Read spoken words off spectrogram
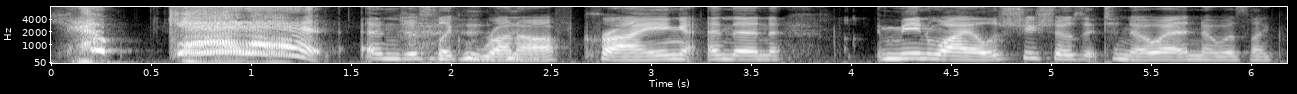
"You don't get it." And just like run off crying and then meanwhile, she shows it to Noah and Noah's like,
